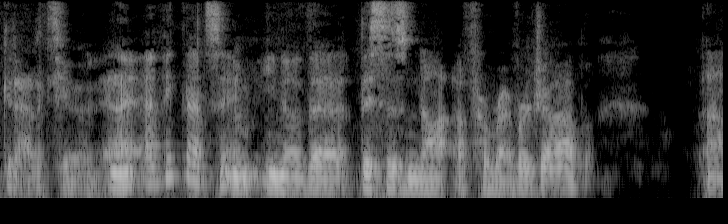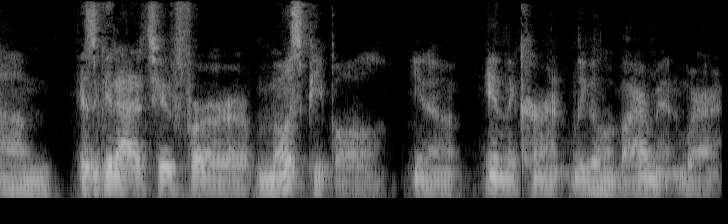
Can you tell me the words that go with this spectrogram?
good attitude and I, I, think that's you know the this is not a forever job um, is a good attitude for most people, you know, in the current legal environment where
